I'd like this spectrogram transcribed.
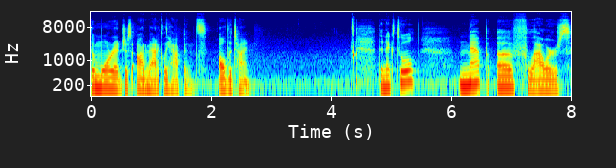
the more it just automatically happens all the time. The next tool, map of flowers.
